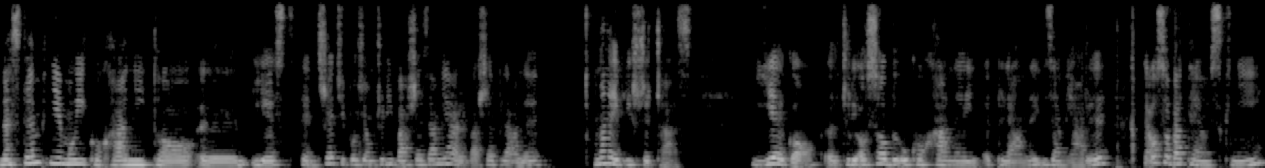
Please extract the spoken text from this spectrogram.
Następnie, moi kochani, to y, jest ten trzeci poziom, czyli Wasze zamiary, Wasze plany na najbliższy czas. Jego, y, czyli osoby ukochanej plany i zamiary. Ta osoba tęskni,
